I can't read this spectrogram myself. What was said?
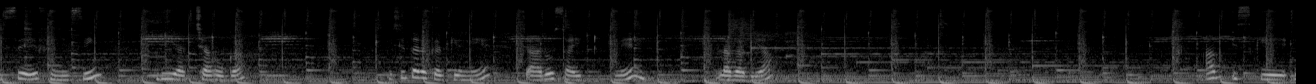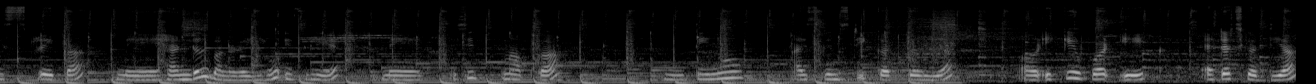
इससे फिनिशिंग भी अच्छा होगा। इसी तरह करके मैं चारों साइड में लगा दिया। अब इसके, इस ट्रे का मैं हैंडल बना रही हूँ, इसलिए मैं इसी माप का तीनों आइसक्रीम स्टिक कट कर लिया और एक के ऊपर एक अटैच कर दिया।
